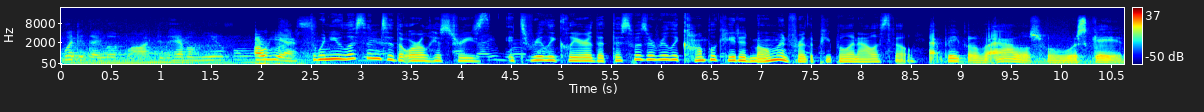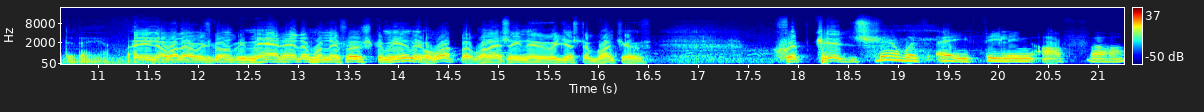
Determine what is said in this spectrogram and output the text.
What did they look like? Did they have on uniform? Oh, yes. So when you listen to the oral histories, it's really clear that this was a really complicated moment for the people in Aliceville. People of Aliceville were scared to death. I didn't know whether I was going to be mad at them when they first come in or what, but when I seen them, they were just a bunch of whipped kids, There was a feeling of uh,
